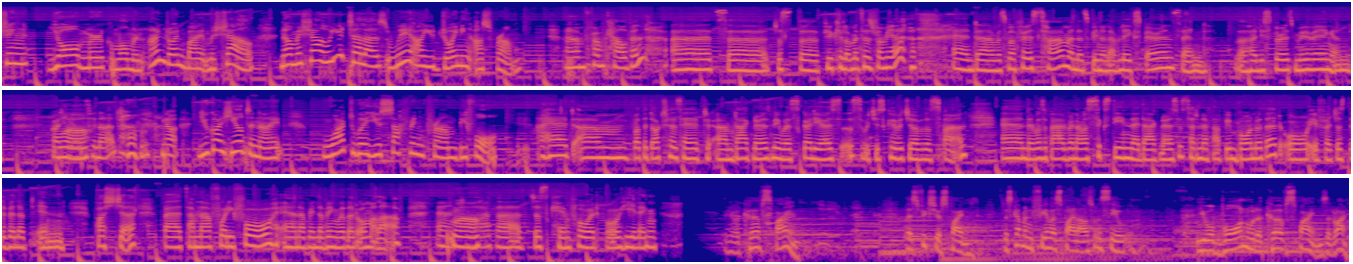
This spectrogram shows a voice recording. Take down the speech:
Watching Your Miracle Moment. I'm joined by Michelle. Now, Michelle, will you tell us where are you joining us from? I'm from Calvin. Uh, it's uh, just a few kilometers from here, and um, it's my first time, and it's been a lovely experience, and the Holy Spirit's moving, and got Wow. healed tonight. Now, you got healed tonight. What were you suffering from before? I had um, what the doctors had um, diagnosed me with scoliosis, which is curvature of the spine, and it was bad when I was 16. They diagnosed it. So I don't know if I've been born with it or if it just developed in posture. But I'm now 44, and I've been living with it all my life. And Wow. tonight I just came forward for healing. You have a curved spine. Let's fix your spine. Just come and feel a spine. I just want to see you. Were born with a curved spine. Is that right?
